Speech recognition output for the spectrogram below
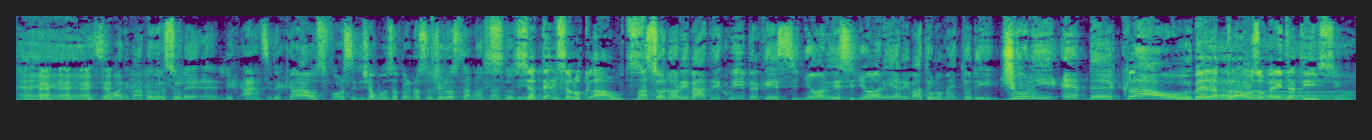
Eh, stiamo arrivando verso le, eh, le- anzi le clouds forse diciamo sopra il nostro cielo stanno andando si via addensano clouds. ma sono arrivate qui perché signori e signori è arrivato il momento di Julie and Cloud Un bel applauso meritatissimo.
